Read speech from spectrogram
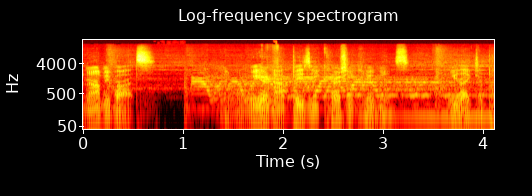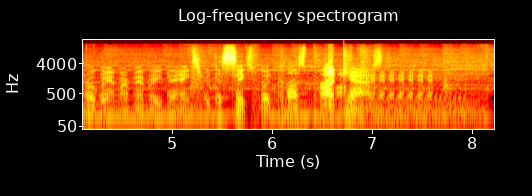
Bots. And we are not busy crushing humans, we like to program our memory banks with the Six Foot Plus podcast.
